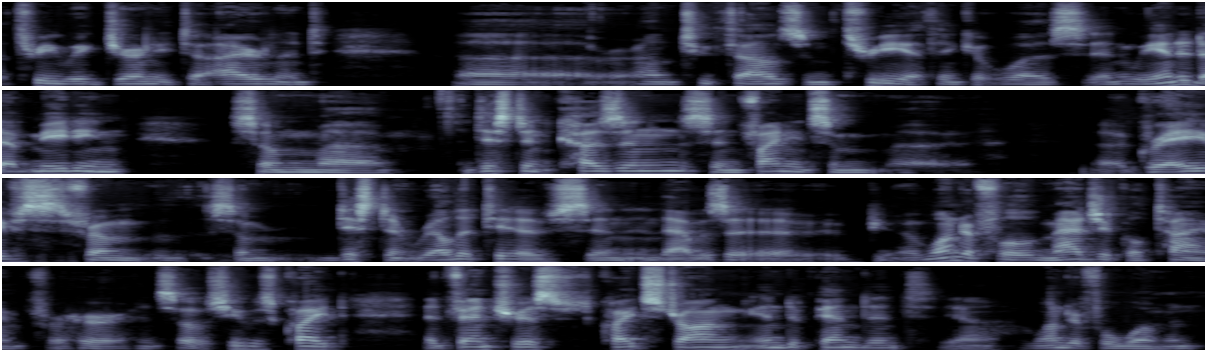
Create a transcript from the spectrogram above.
a three week journey to Ireland uh, around 2003, I think it was. And we ended up meeting some uh, distant cousins and finding some uh, uh, graves from some distant relatives, and, and that was a, a, wonderful, magical time for her. And so she was quite adventurous, quite strong, independent, yeah, wonderful woman.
